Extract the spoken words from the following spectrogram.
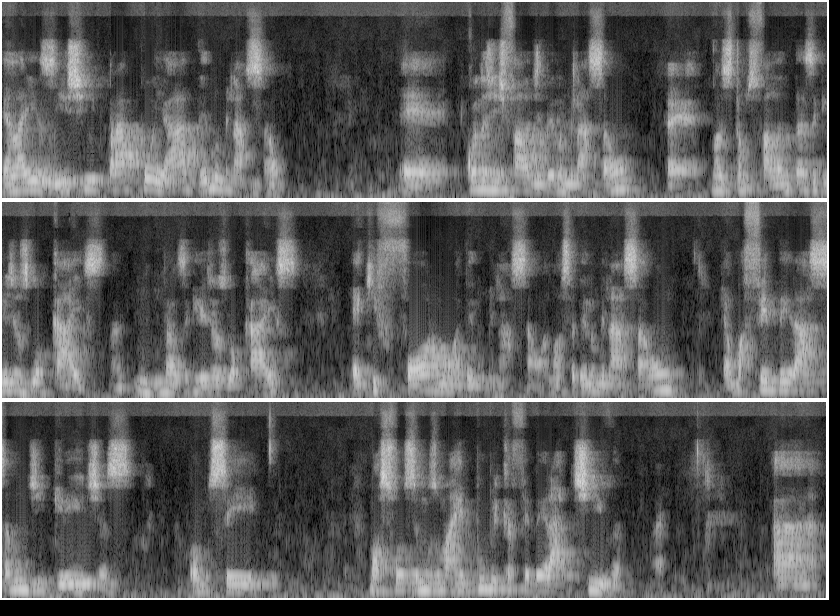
ela existe para apoiar a denominação. É, quando a gente fala de denominação, é, nós estamos falando das igrejas locais. Né? Uhum. Então, as igrejas locais é que formam a denominação. A nossa denominação é uma federação de igrejas, como se nós fôssemos uma república federativa. Né? Ah,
